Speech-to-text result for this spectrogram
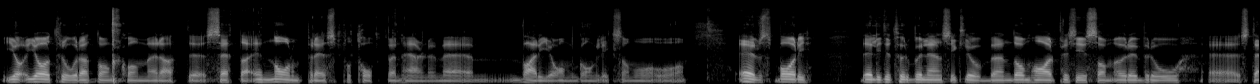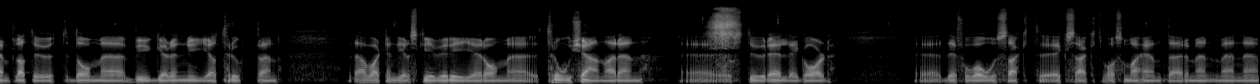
jag, jag, tror att de kommer att eh, sätta enorm press på toppen här nu med varje omgång liksom. Och Elfsborg, det är lite turbulens i klubben. De har precis som Örebro eh, stämplat ut. De eh, bygger den nya truppen. Det har varit en del skriverier om eh, trotjänaren eh, Stur Ellegard. Eh, det får vara osagt exakt vad som har hänt där, men, men eh,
